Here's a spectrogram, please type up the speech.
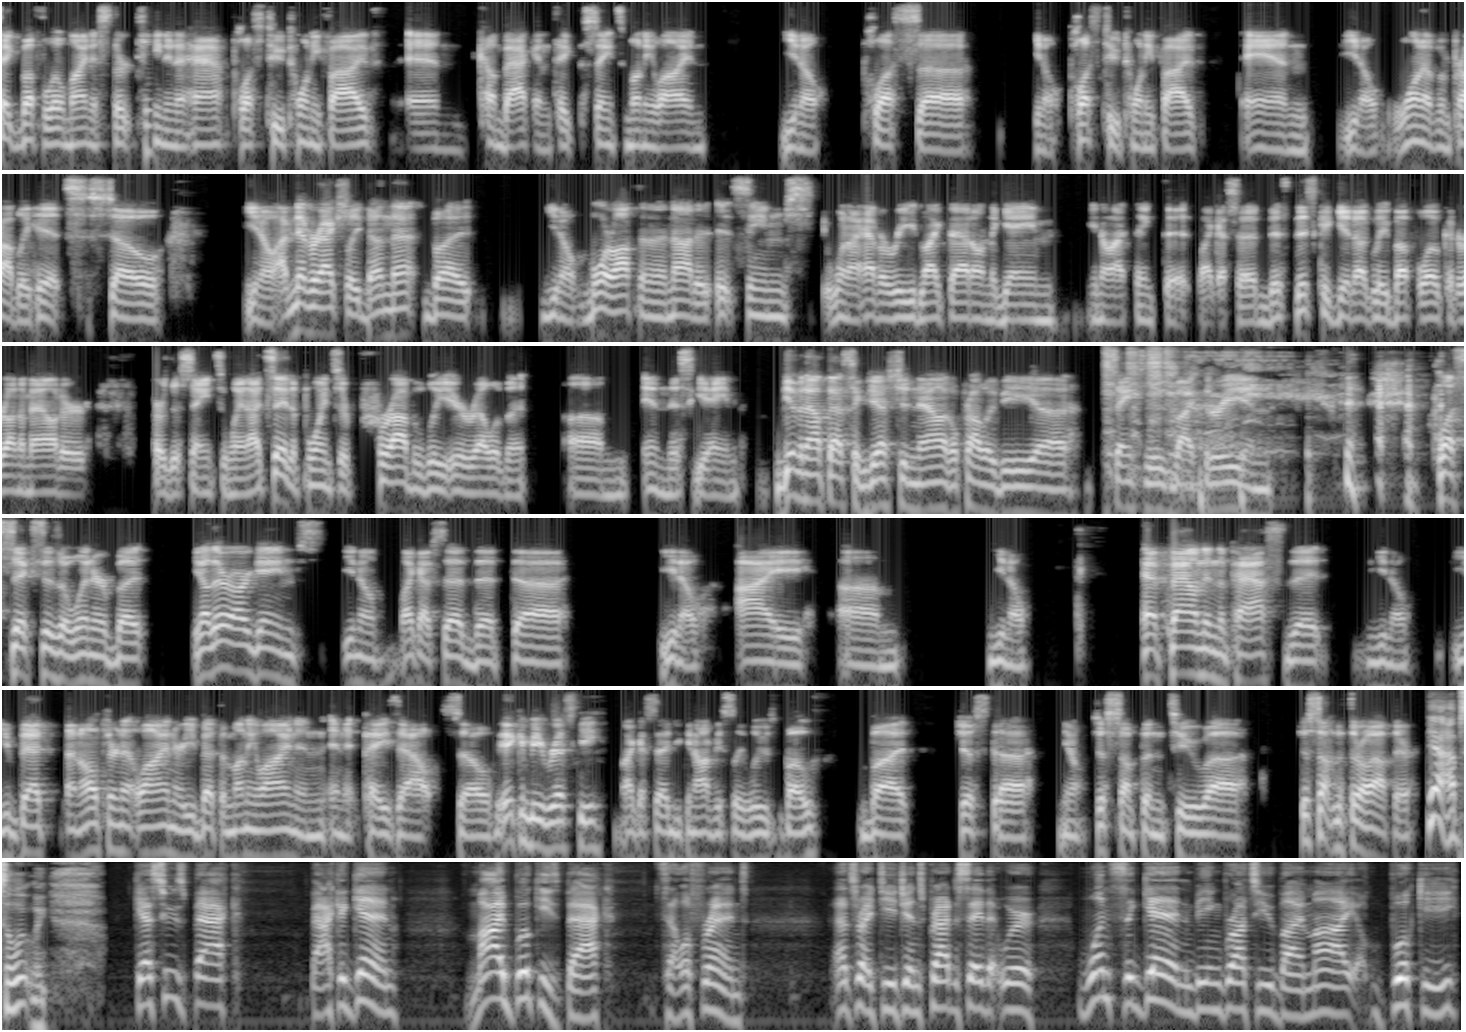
take Buffalo minus 13 and a half plus 225 and come back and take the Saints money line, you know, plus, uh, you know, plus 225 and, you know, one of them probably hits. So, you know, I've never actually done that, but you know, more often than not, it, it, seems when I have a read like that on the game, you know, I think that, like I said, this this could get ugly. Buffalo could run them out, or or the Saints win. I'd say the points are probably irrelevant um, in this game. Giving out that suggestion now, it'll probably be uh, Saints lose by three and plus six is a winner. But you know, there are games, you know, like I've said that, uh, you know, I um, you know, have found in the past that, you know, you bet an alternate line or you bet the money line and, and it pays out. So it can be risky. Like I said, you can obviously lose both, but just, uh, you know, just something to, uh, just something to throw out there. Yeah, absolutely. Guess who's back? Back again. MyBookie's back. Tell a friend. That's right, DJ's proud to say that we're once again being brought to you by my bookie.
